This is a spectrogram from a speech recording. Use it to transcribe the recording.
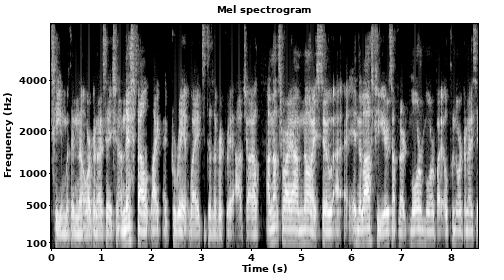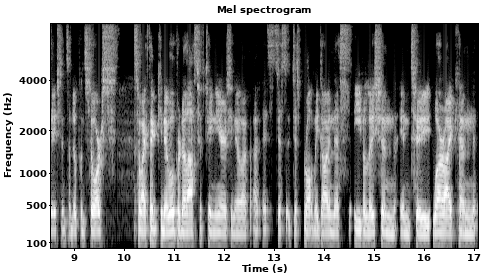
team within that organization. And this felt like a great way to deliver great agile. And that's where I am now. So, uh, in the last few years, I've learned more and more about open organizations and open source. So I think you know over the last fifteen years, you know, I've, uh, it's just it just brought me down this evolution into where I can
